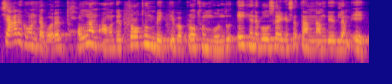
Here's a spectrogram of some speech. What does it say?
চার ঘণ্টা পরে ধরলাম আমাদের প্রথম ব্যক্তি বা প্রথম বন্ধু এইখানে পৌঁছায় গেছে, তার নাম দিয়ে দিলাম এ।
